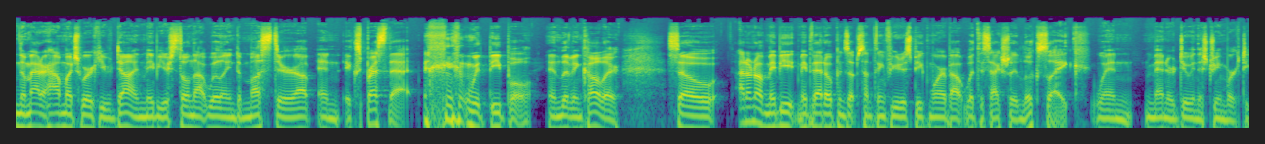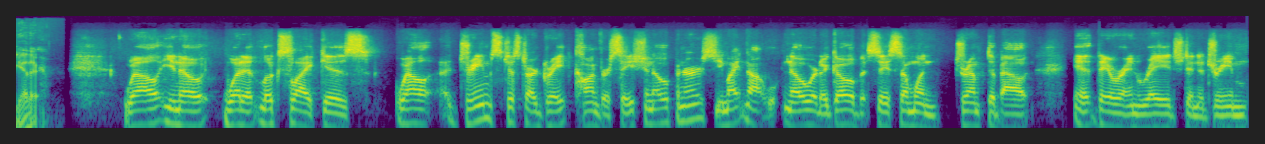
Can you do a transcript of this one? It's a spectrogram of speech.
no matter how much work you've done, maybe you're still not willing to muster up and express that with people in living color. So I don't know, maybe maybe that opens up something for you to speak more about what this actually looks like when men are doing this dream work together. Well, you know, what it looks like is well, dreams just are great conversation openers. You might not know where to go, but say someone dreamt about it, they were enraged in a dream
